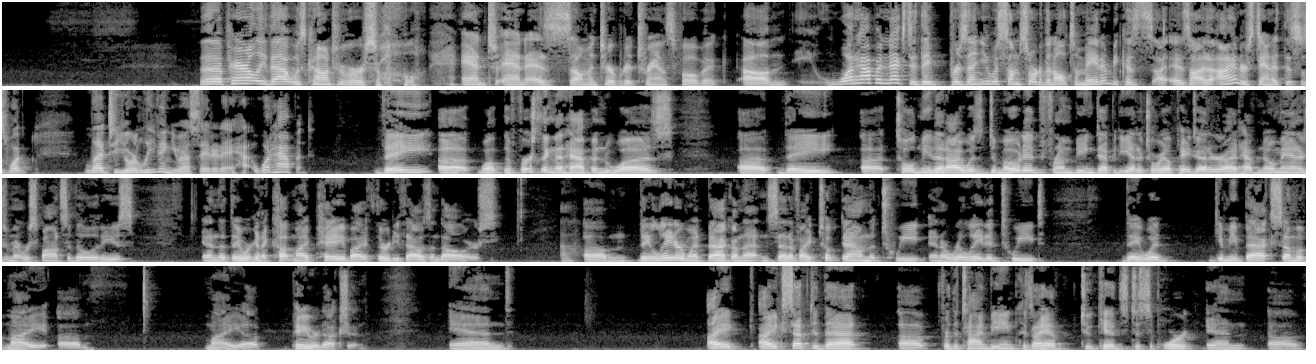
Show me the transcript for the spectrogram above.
Uh, apparently, that was controversial, and and as some interpret it, transphobic. Um, what happened next? Did they present you with some sort of an ultimatum? Because, uh, as I, I understand it, this is what led to your leaving USA Today. What happened? They uh, well, the first thing that happened was uh, they uh, told me that I was demoted from being deputy editorial page editor. I'd have no management responsibilities, and that they were going to cut my pay by thirty thousand oh. Um, they later went back on that and said if I took down the tweet and a related tweet, they would give me back some of my um, my uh, pay reduction, and I I accepted that uh, for the time being because I have two kids to support and uh,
